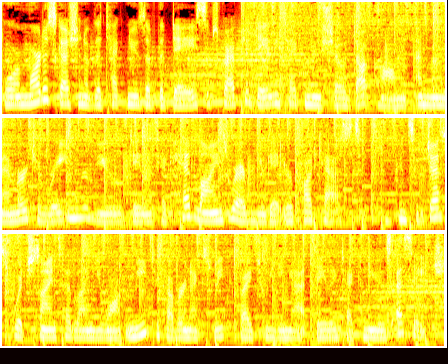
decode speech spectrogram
For more discussion of the tech news of the day, subscribe to dailytechnewsshow.com and remember to rate and review Daily Tech headlines wherever you get your podcasts. You can suggest which science headline you want me to cover next week by tweeting at Daily Tech News SH.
